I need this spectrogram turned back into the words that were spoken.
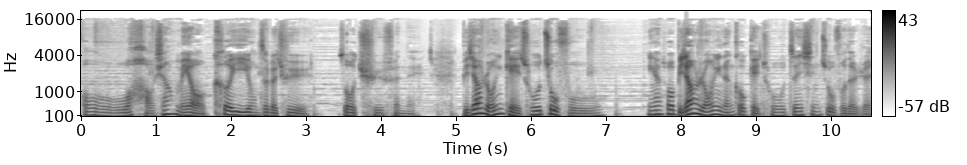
哦，我好像没有刻意用这个去做区分呢，比较容易给出祝福。应该说，比较容易能够给出真心祝福的人，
